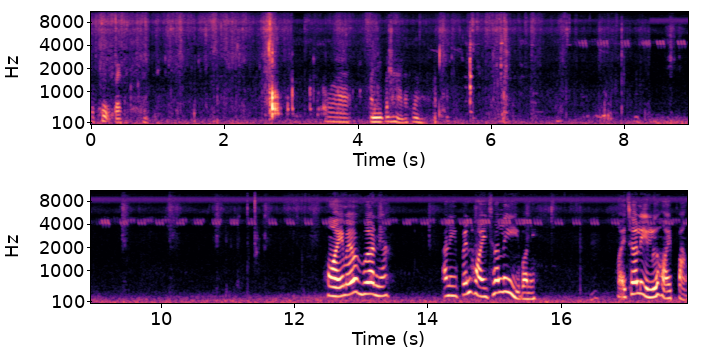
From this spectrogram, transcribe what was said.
ประปุไปเพราะว่ามันมีปัญหาแล้วเครื่อง หอยไหมเพื่อนๆเนี่ย อันนี้เป็นหอยเชอรี่ป่ะนี่ หอยเชอรี่หรือหอยปัง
